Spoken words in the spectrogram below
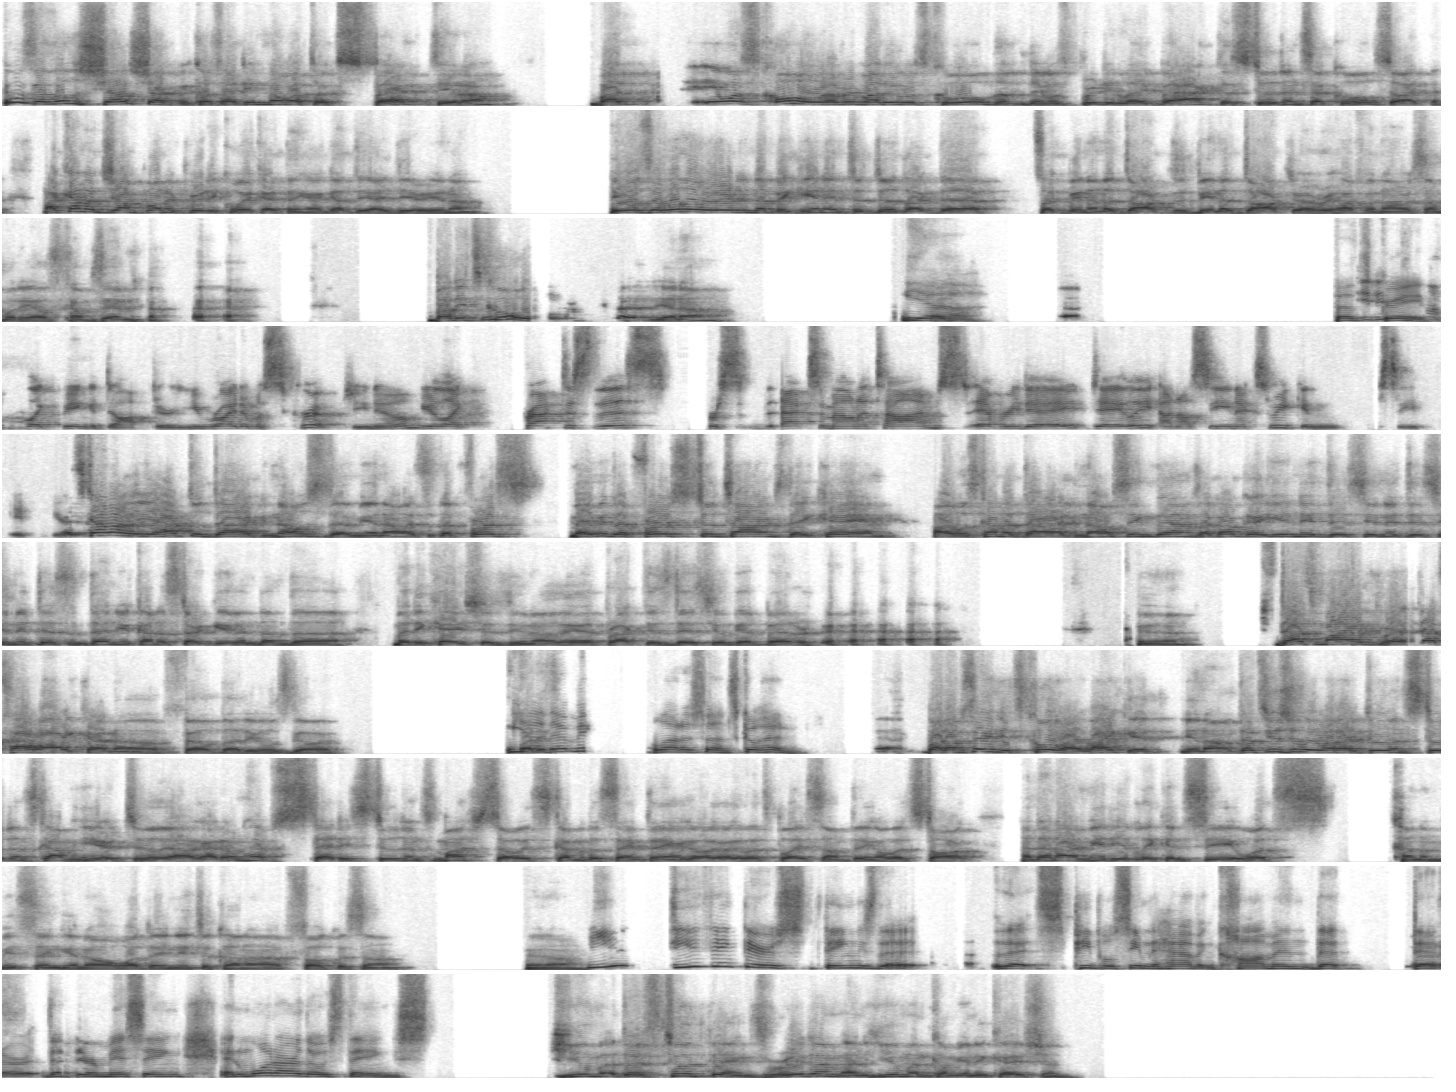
It was a little shell shock because I didn't know what to expect, you know. But it was cool. Everybody was cool. The, it was pretty laid back. The students are cool. So I, I kind of jumped on it pretty quick. I think I got the idea, you know. It was a little weird in the beginning to do like the. It's like being in a doctor. Being a doctor every half an hour, somebody else comes in. but it's cool, you know. Yeah. That's It is great. like being a doctor. You write them a script, you know? You're like, practice this for x amount of times every day, daily, and I'll see you next week and see if you're. It's kind of like you have to diagnose them, you know. It's the first, maybe the first two times they came, I was kind of diagnosing them. It's like, okay, you need this, you need this, you need this, and then you kind of start giving them the medications. You know, yeah, practice this, you'll get better. yeah. That's my that's how I kind of felt that it was going. Yeah, that makes a lot of sense. Go ahead. But I'm saying it's cool. I like it. You know, that's usually what I do when students come here too. Like, I don't have steady students much, so it's kind of the same thing. I go like, okay, let's play something or let's talk, and then I immediately can see what's kind of missing. You know, what they need to kind of focus on. You know. Do you do you think there's things that that people seem to have in common that that are that they're missing, and what are those things? Human, there's two things rhythm and human communication.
